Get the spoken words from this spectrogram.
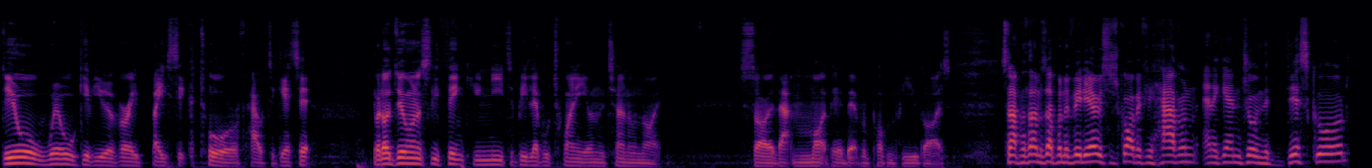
Dior will give you a very basic tour of how to get it. But I do honestly think you need to be level 20 on Eternal Night. So that might be a bit of a problem for you guys. Slap a thumbs up on the video, subscribe if you haven't, and again, join the Discord.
